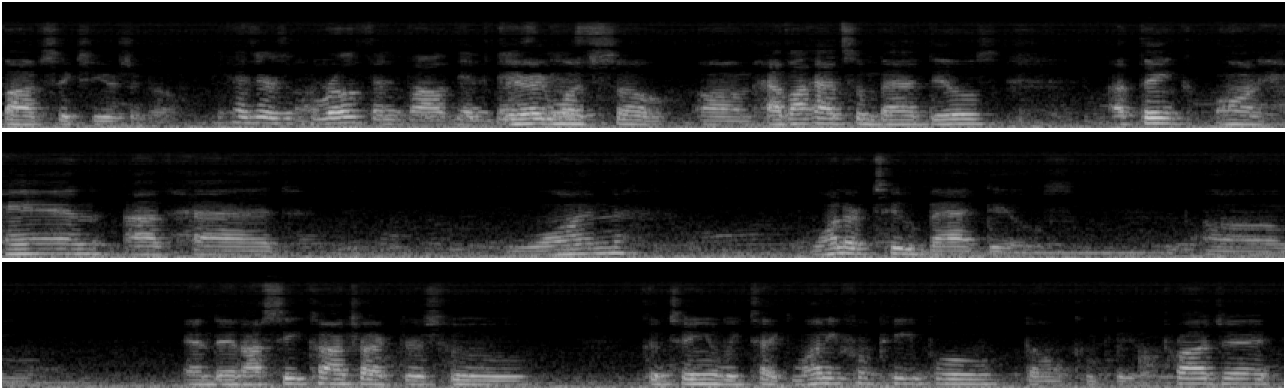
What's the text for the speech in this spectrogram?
five six years ago. Because there's growth involved in business. Very much so. Um, have I had some bad deals? I think on hand I've had one, one or two bad deals, um, and then I see contractors who continually take money from people, don't complete a project.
